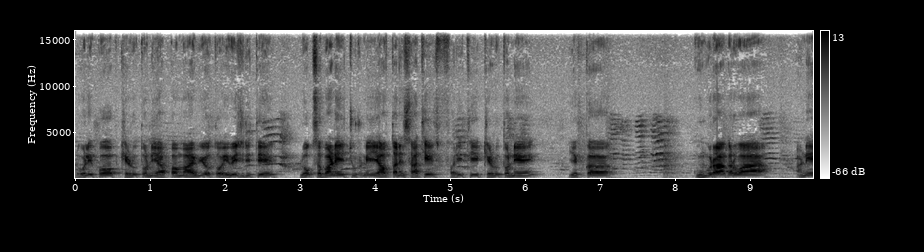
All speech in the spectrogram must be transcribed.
લોલીપોપ ખેડૂતોને આપવામાં આવ્યો હતો એવી જ રીતે લોકસભાની ચૂંટણી આવતાની સાથે જ ફરીથી ખેડૂતોને એક ગુમરાહ કરવા અને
